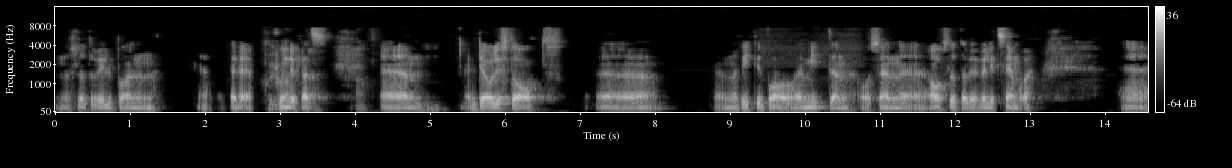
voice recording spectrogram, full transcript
Nu slutar vi på en ja, sjunde plats. Ja. Ehm, dålig start. Eh, en riktigt bra mitten och sen eh, avslutar vi väldigt sämre eh,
